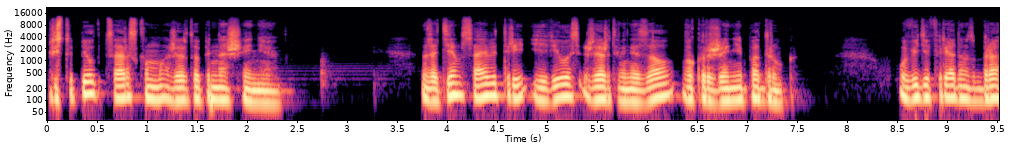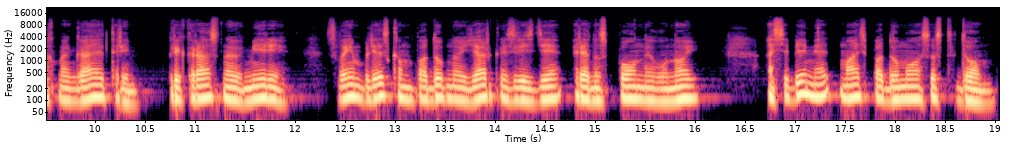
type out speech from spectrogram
приступил к царскому жертвоприношению. Затем Савитри явилась в жертвенный зал в окружении подруг. Увидев рядом с Брахмой Гаятри, прекрасную в мире, своим блеском подобную яркой звезде рядом с полной луной, о себе мать подумала со стыдом,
